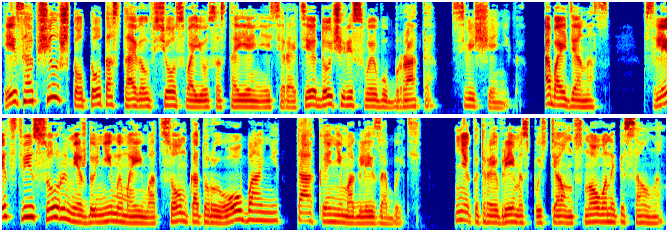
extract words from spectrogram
и сообщил, что тот оставил все свое состояние сироте дочери своего брата, священника, обойдя нас. Вследствие ссоры между ним и моим отцом, которую оба они так и не могли забыть. Некоторое время спустя он снова написал нам,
